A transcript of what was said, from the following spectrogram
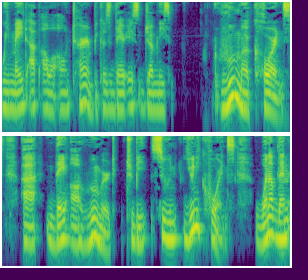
we made up our own term because there is Germany's rumor corns. Uh, they are rumored to be soon unicorns. One of them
